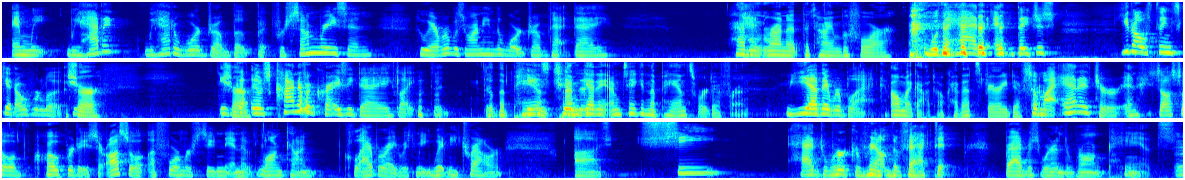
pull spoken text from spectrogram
And we we had it we had a wardrobe book, but for some reason, whoever was running the wardrobe that day, Hadn't run it the time before. well, they had and they just, you know, things get overlooked. sure. it, sure. it was kind of a crazy day. Like the, So the pants. to I'm the- getting. I'm taking the pants were different. yeah, they were black. Oh my god. Okay, that's very different. So my editor, and he's also a co-producer, also a former student and a longtime collaborator with me, Whitney Trower, uh, she had to work around the fact that Brad was wearing the wrong pants.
